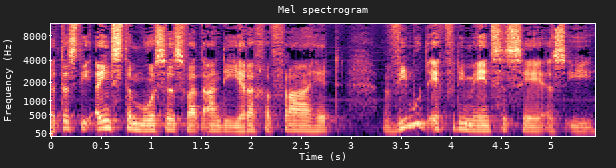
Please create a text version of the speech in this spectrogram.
dit is die einste Moses wat aan die Here gevra het: "Wie moet ek vir die mense sê is u?"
